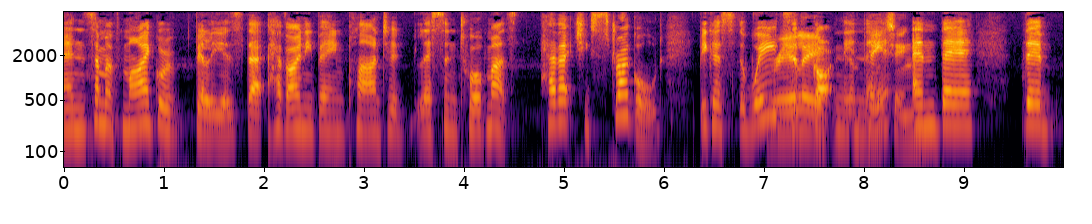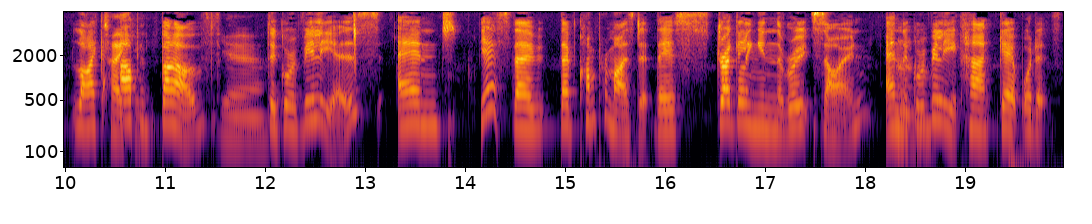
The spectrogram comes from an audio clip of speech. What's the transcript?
And some of my grevilleas that have only been planted less than 12 months have actually struggled because the weeds Really? have gotten in there and they're they're like up above Yeah. the grevilleas and yes they they've compromised it they're struggling in the root zone and Mm. the grevillea can't get what it's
